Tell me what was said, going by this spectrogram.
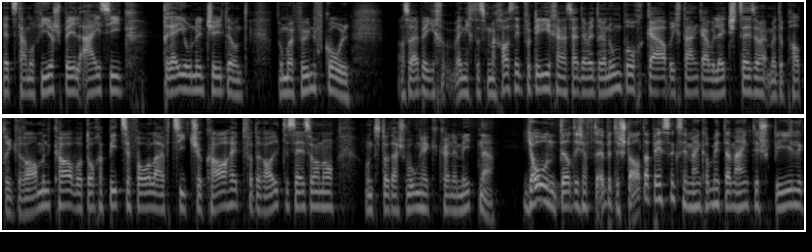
Jetzt haben wir vier Spiele, ein Sieg, drei Unentschieden und nur fünf Goal. Also eben, ich, wenn ich das, man kann es nicht vergleichen, es hat ja wieder einen Umbruch gegeben, aber ich denke auch letzte Saison hat man den Patrick Rahmen gehabt, der doch ein bisschen Vorlaufzeit schon gehabt hat, von der alten Saison noch, und da den Schwung hätte können mitnehmen ja, und dort ist auf der, eben der Start auch besser gewesen. Ich meine, gerade mit dem einen Spiel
